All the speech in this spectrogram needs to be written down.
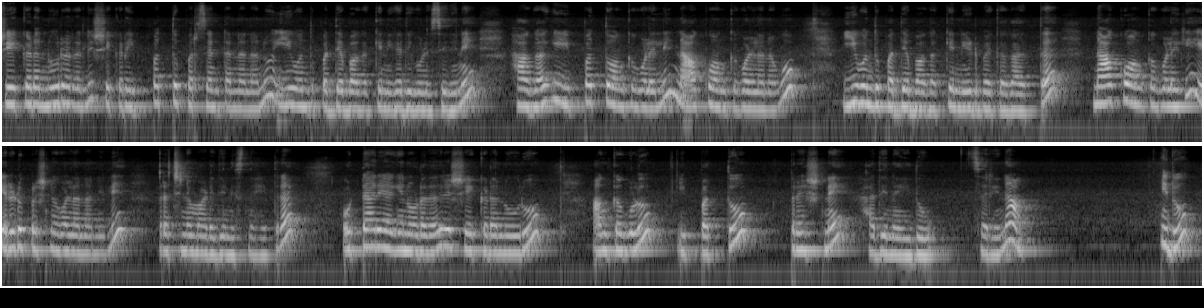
ಶೇಕಡ ನೂರರಲ್ಲಿ ಶೇಕಡ ಇಪ್ಪತ್ತು ಪರ್ಸೆಂಟನ್ನು ನಾನು ಈ ಒಂದು ಪದ್ಯ ಭಾಗಕ್ಕೆ ನಿಗದಿಗೊಳಿಸಿದ್ದೀನಿ. ಹಾಗಾಗಿ ಇಪ್ಪತ್ತು ಅಂಕಗಳಲ್ಲಿ ನಾಲ್ಕು ಅಂಕಗಳನ್ನ ನಾವು ಈ ಒಂದು ಪದ್ಯ ಭಾಗಕ್ಕೆ ನೀಡಬೇಕಾಗತ್ತೆ. ನಾಲ್ಕು ಅಂಕಗಳಿಗೆ ಎರಡು ಪ್ರಶ್ನೆಗಳನ್ನ ನಾನಿಲ್ಲಿ ರಚನೆ ಮಾಡಿದ್ದೀನಿ ಸ್ನೇಹಿತರೆ. ಒಟ್ಟಾರೆಯಾಗಿ ನೋಡೋದಾದರೆ ಶೇಕಡ ನೂರು, ಅಂಕಗಳು ಇಪ್ಪತ್ತು, ಪ್ರಶ್ನೆ ಹದಿನೈದು. ಸರಿನಾ? ಇದು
